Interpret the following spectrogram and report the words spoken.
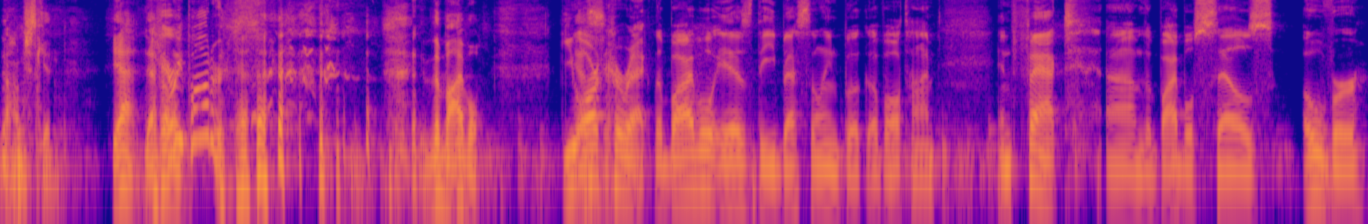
No, I'm just kidding. Yeah, definitely. Harry Potter. the Bible. You yes, are correct. The Bible is the best selling book of all time. In fact, um, the Bible sells over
